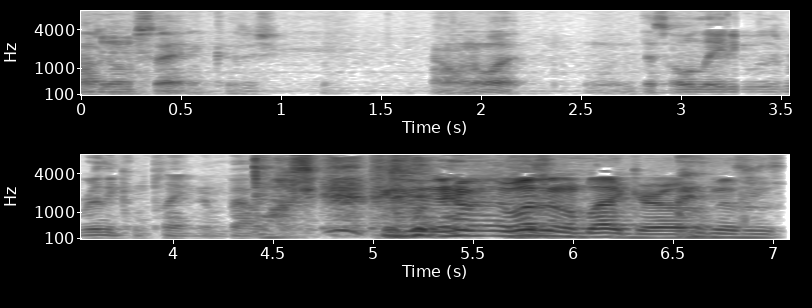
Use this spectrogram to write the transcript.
I was gonna say because I don't know what this old lady was really complaining about. it wasn't a black girl. This was.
